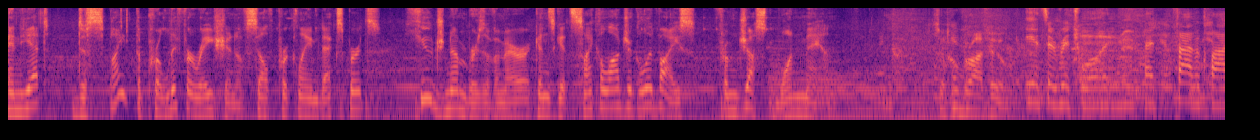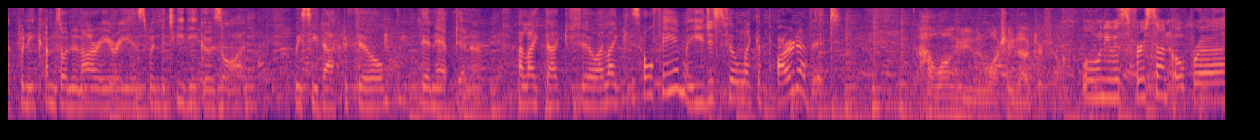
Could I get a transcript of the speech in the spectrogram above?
And yet, despite the proliferation of self-proclaimed experts, huge numbers of Americans get psychological advice from just one man. So who brought who? It's a ritual. At 5 o'clock, when he comes on in our areas, when the TV goes on, we see Dr. Phil, then have dinner. I like Dr. Phil. I like his whole family. You just feel like a part of it. How long have you been watching Dr. Phil? Well, when he was first on Oprah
